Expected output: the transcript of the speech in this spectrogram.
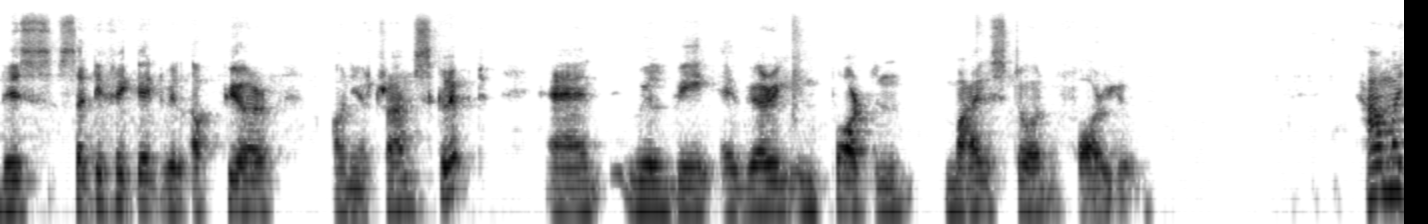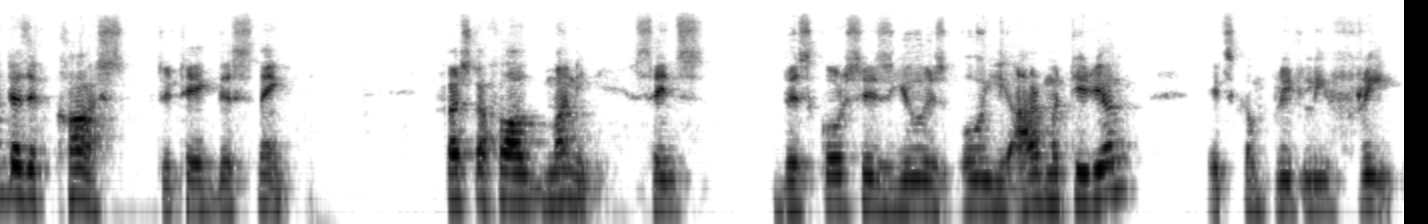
This certificate will appear on your transcript and will be a very important milestone for you. How much does it cost to take this thing? First of all, money. Since this courses use OER material, it's completely free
